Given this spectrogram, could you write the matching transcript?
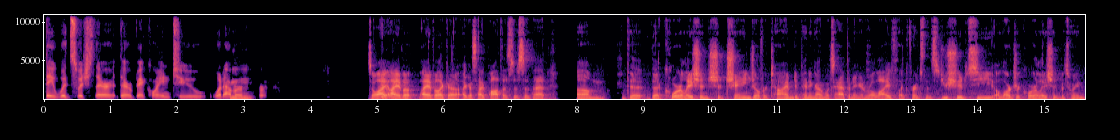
they would switch their their bitcoin to whatever Mhm. So I, Yeah. I have a I have like a I guess hypothesis in that um, the the correlation should change over time depending on what's happening in real life. Like for instance, you should see a larger correlation between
